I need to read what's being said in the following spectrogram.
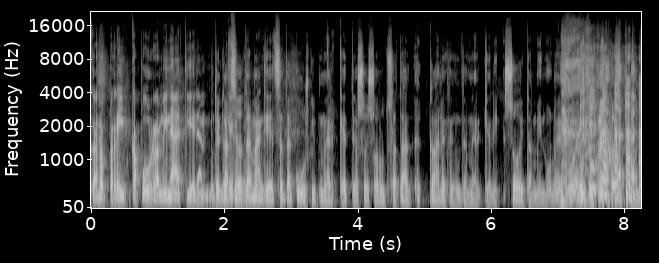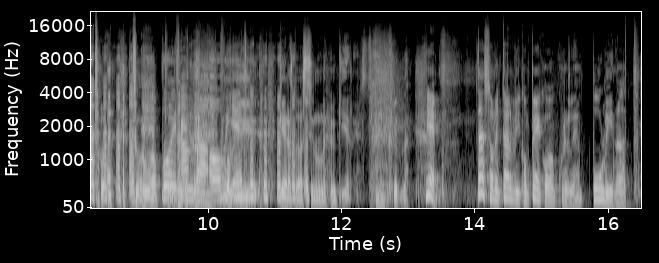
katsoppa Riikka Purra, minä tiedän. Mutta katsoo tämänkin, että 160 merkkiä, että jos olisi ollut 180 merkkiä, niin soita minulle voin, tuon loppuun Voin antaa ohjeet. Voin kertoa sinulle hygieniasta. Kyllä. Jep. Tässä oli tämän viikon PK-ankkurilehen pulinat.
